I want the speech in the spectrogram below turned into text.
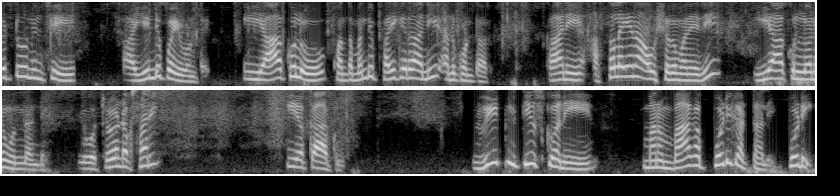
చెట్టు నుంచి ఎండిపోయి ఉంటాయి. ఈ ఆకులు కొంతమంది పనికిరాని అనుకుంటారు. కానీ అసలైన ఔషధం అనేది ఈ ఆకుల్లోనే ఉందండి. ఇగో చూడండి ఒకసారి. ఈ యొక్క ఆకులు. వీటిని తీసుకొని మనం బాగా పొడి కట్టాలి. పొడి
